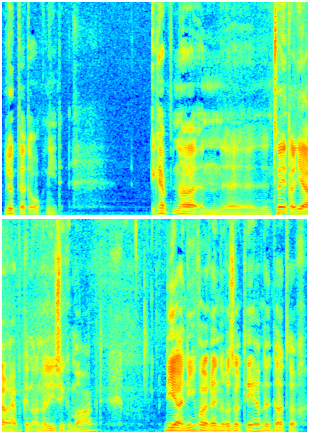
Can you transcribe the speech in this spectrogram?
lukt dat ook niet. Ik heb na een, uh, een tweetal jaren heb ik een analyse gemaakt, die er in ieder geval in resulteerde dat er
